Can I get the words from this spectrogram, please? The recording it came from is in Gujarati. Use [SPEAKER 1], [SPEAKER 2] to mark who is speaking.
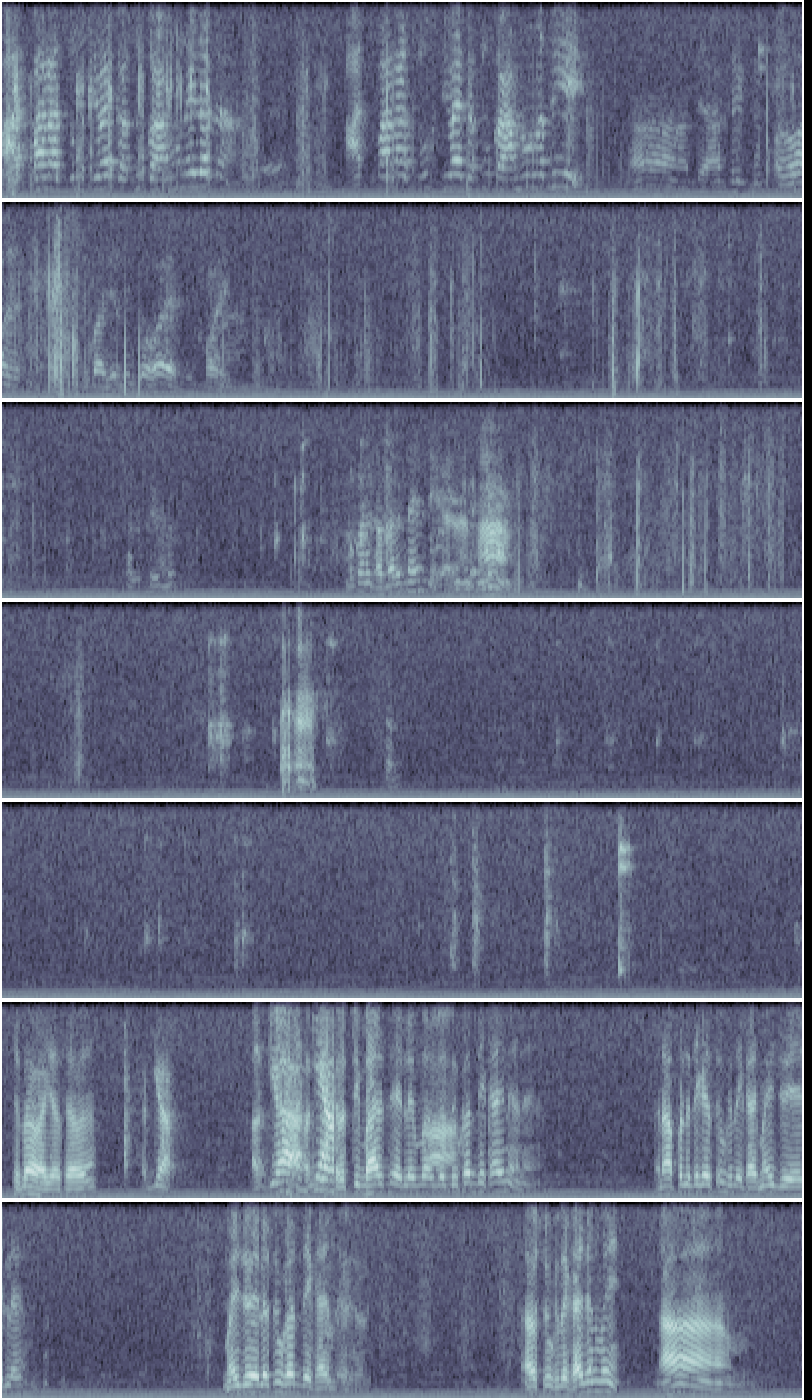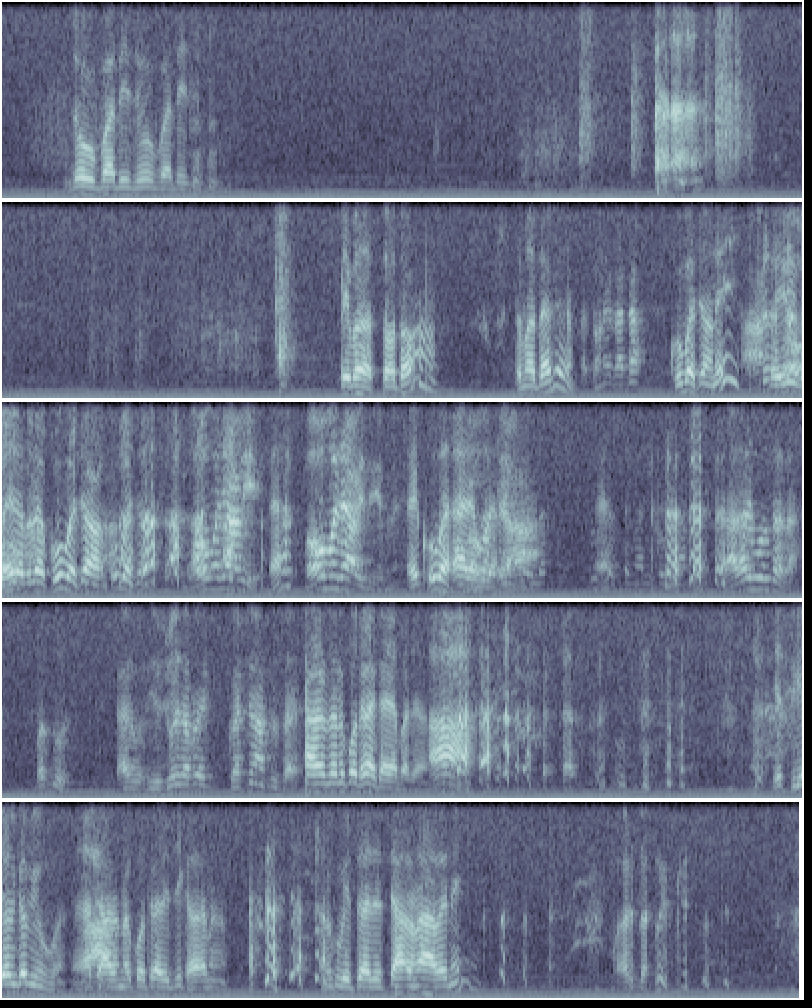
[SPEAKER 1] આત્માના સુખ સિવાય કશું કામનું નહીં દાદા. આત્માના સુખ સિવાય કશું કામનું નથી.
[SPEAKER 2] આંતરિક સુખ હોય બાહ્ય સુખ હોય. હોય. લોકોને ખબર જ નહીં.
[SPEAKER 1] હા.
[SPEAKER 2] કેટલા વાગ્યા છે હવે?
[SPEAKER 1] અગિયાર.
[SPEAKER 2] બહાર છે એટલે
[SPEAKER 1] હા.
[SPEAKER 2] દુઃખ જ દેખાય ને અને આપણને દેખાય સુખ દેખાય મય જોઈએ એટલે. મય જોઈએ એટલે સુખ જ દેખાય હવે સુખ દેખાય છે ને ભાઈ હા. જો ઉપાધિ જો ઉપાધિ બે બસ તો તો? તમે હતા કે ખૂબ હશા નહીં? ભાઈ બધા ખૂબ હશા ખૂબ હશા
[SPEAKER 1] બહુ મજા આવી. બહુ મજા આવી હતી
[SPEAKER 2] ખૂબ હશા
[SPEAKER 1] બોલતા હતા. બધું
[SPEAKER 2] કોથળા વેચી ખાવાના. ચારણા આવે નહીં.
